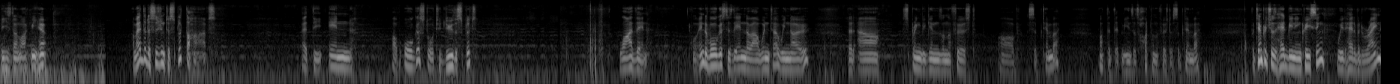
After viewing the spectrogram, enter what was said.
Bees don't like me here. I made the decision to split the hives at the end of August or to do the split why then? Well, end of August is the end of our winter. We know that our spring begins on the 1st of September. Not that that means it's hot on the 1st of September. But temperatures had been increasing. We'd had a bit of rain.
